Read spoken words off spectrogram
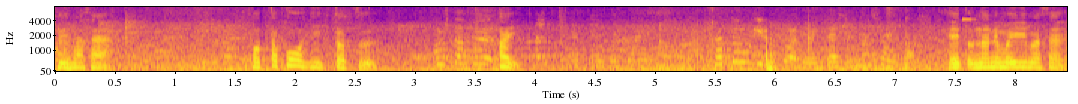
すいません。ホットコーヒー一つ。お一つ。はい、砂糖ミルクはどういたしましょうか？えっ、ー、と何もいりません。よ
